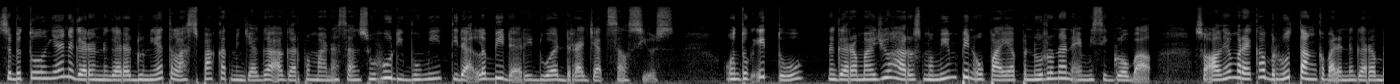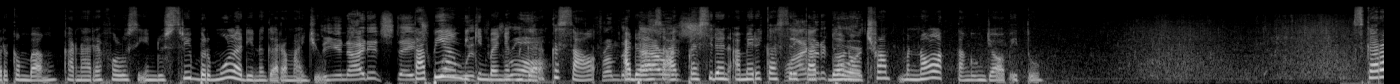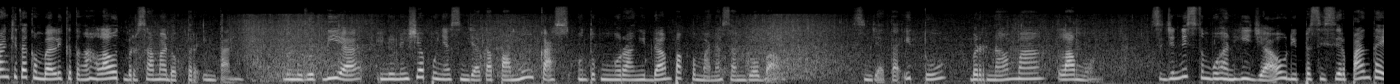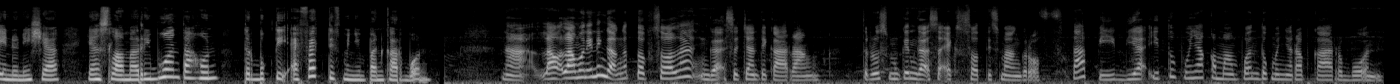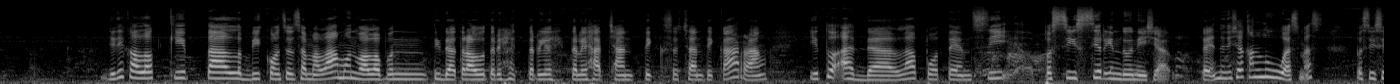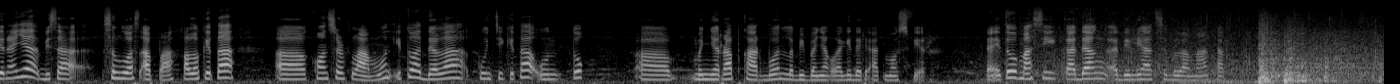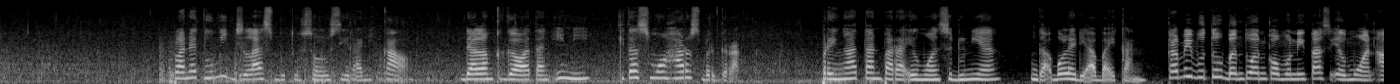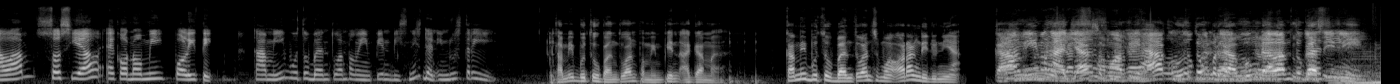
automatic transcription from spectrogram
Sebetulnya negara-negara dunia telah sepakat menjaga agar pemanasan suhu di bumi tidak lebih dari 2 derajat Celcius. Untuk itu, negara maju harus memimpin upaya penurunan emisi global. Soalnya mereka berhutang kepada negara berkembang karena revolusi industri bermula di negara maju. Tapi yang bikin banyak negara kesal adalah saat Presiden Amerika Serikat Donald Trump menolak tanggung jawab itu. Sekarang kita kembali ke tengah laut bersama Dr. Intan. Menurut dia, Indonesia punya senjata pamungkas untuk mengurangi dampak pemanasan global. Senjata itu bernama lamun. Sejenis tumbuhan hijau di pesisir pantai Indonesia yang selama ribuan tahun terbukti efektif menyimpan karbon. Nah, lamun ini nggak ngetop soalnya nggak secantik karang. Terus mungkin nggak seeksotis mangrove, tapi dia itu punya kemampuan untuk menyerap karbon. Jadi kalau kita lebih concern sama lamun walaupun tidak terlalu terlihat, terlihat, terlihat cantik secantik karang, itu adalah potensi pesisir Indonesia. Dan Indonesia kan luas, Mas. Pesisirnya aja bisa seluas apa? Kalau kita uh, conserve lamun itu adalah kunci kita untuk uh, menyerap karbon lebih banyak lagi dari atmosfer. Dan itu masih kadang uh, dilihat sebelah mata. Planet bumi jelas butuh solusi radikal. Dalam kegawatan ini, kita semua harus bergerak. Peringatan para ilmuwan sedunia nggak boleh diabaikan. Kami butuh bantuan komunitas ilmuwan alam, sosial, ekonomi, politik. Kami butuh bantuan pemimpin bisnis dan industri. Kami butuh bantuan pemimpin agama. Kami butuh bantuan semua orang di dunia. Kami mengajak semua pihak untuk bergabung dalam tugas ini.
